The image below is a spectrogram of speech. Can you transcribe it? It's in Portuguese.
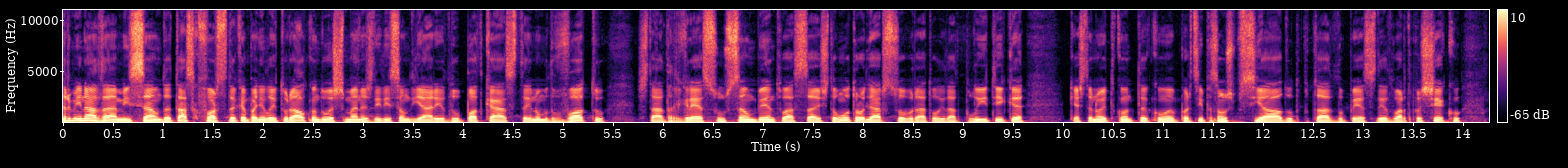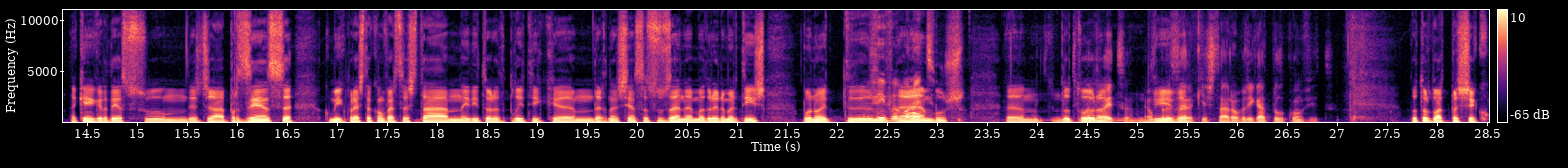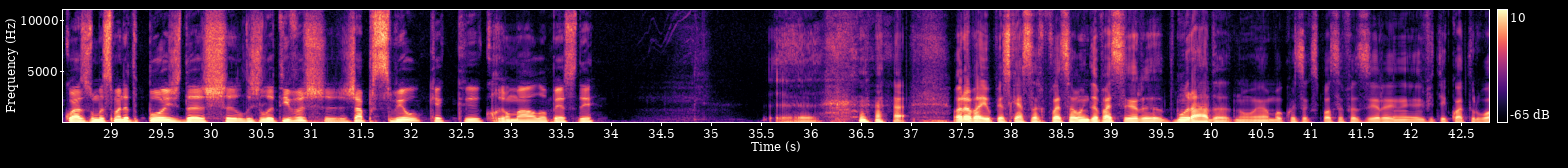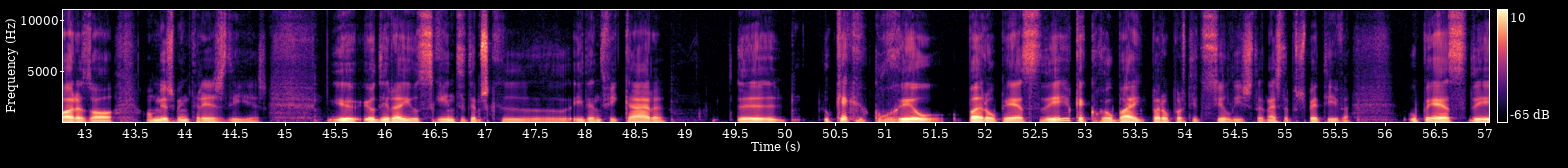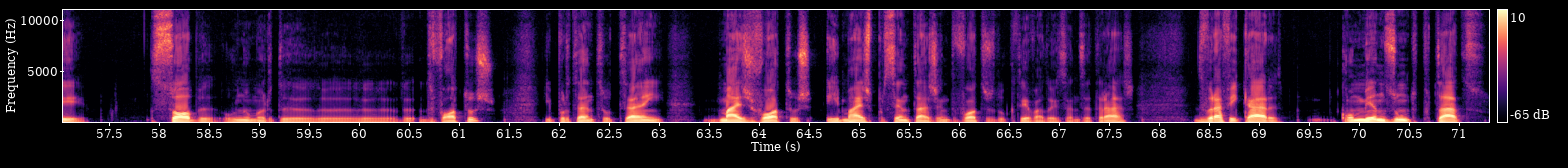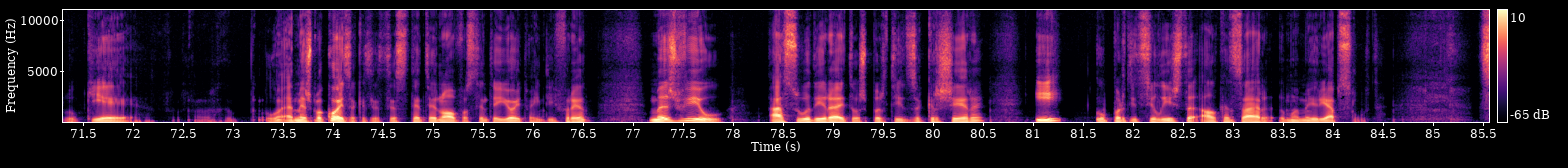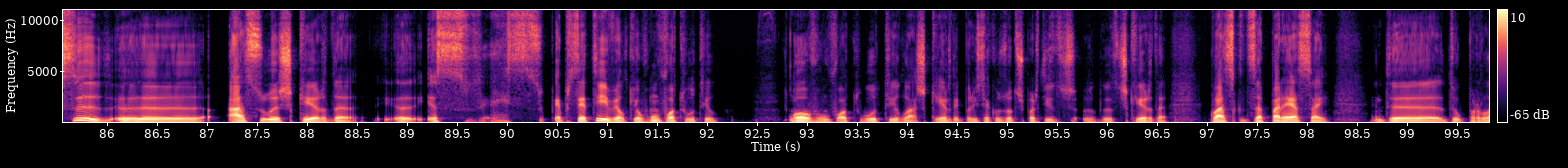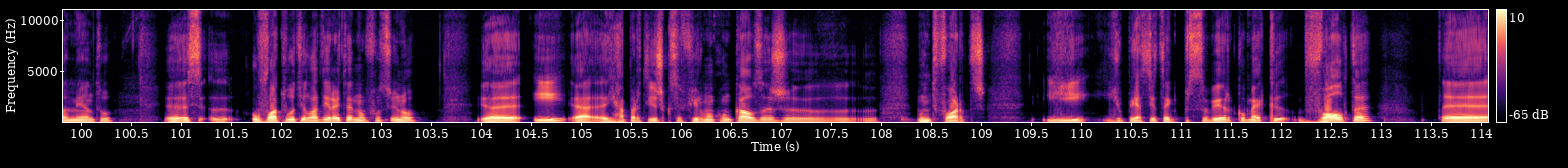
Terminada a missão da Task Force da campanha eleitoral, com duas semanas de edição diária do podcast Em Nome do Voto, está de regresso o São Bento à Sexta, um outro olhar sobre a atualidade política, que esta noite conta com a participação especial do deputado do PSD, Eduardo Pacheco, a quem agradeço hum, desde já a presença. Comigo para esta conversa está a editora de política hum, da Renascença, Susana Madureira Martins. Boa noite Viva, a boa noite. ambos. Hum, muito, doutor, boa noite, é um viva. prazer aqui estar. Obrigado pelo convite. Doutor Duarte Pacheco, quase uma semana depois das legislativas, já percebeu o que é que correu mal ao PSD? Eh, ora bem, eu penso que essa reflexão ainda vai ser eh, demorada, não é uma coisa que se possa fazer em 24 horas ou, ou mesmo em 3 dias. Eu, eu direi o seguinte: temos que identificar uh, o que é que correu para o PSD e o que é que correu bem para o Partido Socialista, nesta perspectiva. O PSD sobe o número de, de, de votos e, portanto, tem mais votos e mais percentagem de votos do que teve há dois anos atrás. Deverá ficar com menos um deputado, o que é a mesma coisa, quer dizer, ter 79 ou 78 é indiferente, mas viu à sua direita os partidos a crescerem e o Partido Socialista a alcançar uma maioria absoluta. Se uh, à sua esquerda uh, esse, esse, é perceptível que houve um voto útil, houve um voto útil à esquerda, e por isso é que os outros partidos de esquerda quase que desaparecem de, do Parlamento, uh, o voto útil à direita não funcionou. Uh, e, uh, e, há partidos que se afirmam com causas uh, muito fortes. E, e, o PS tem que perceber como é que volta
